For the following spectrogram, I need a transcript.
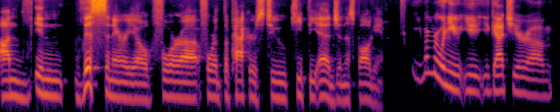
on in this scenario for uh, for the Packers to keep the edge in this ball game. You remember when you you you got your um,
